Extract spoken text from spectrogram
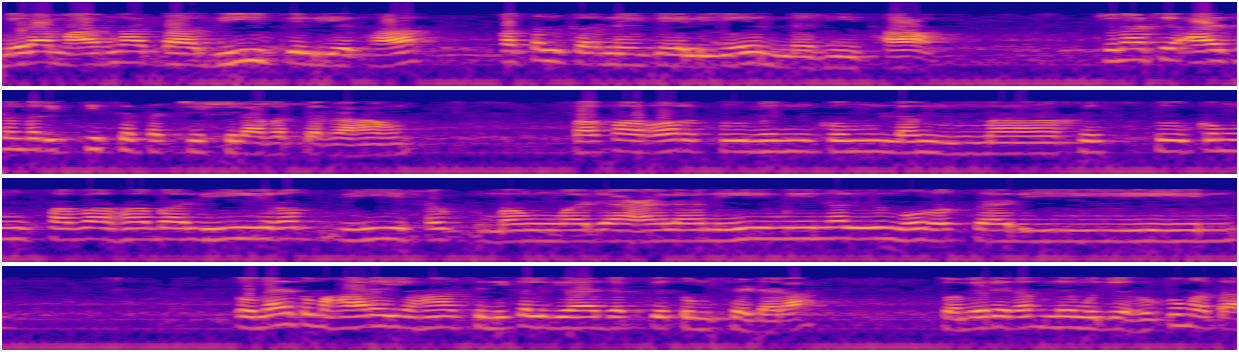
میرا مارنا تعزیب کے لیے تھا، قتل کرنے کے لیے نہیں تھا۔ چنانچہ آیت نمبر اکیس سے پچیس تلاوت کر رہا ہوں۔ ففررت منكم لما خفتكم فوهب لي ربي حكما وجعلني من المرسلين۔ تو میں تمہارے یہاں سے نکل گیا جبکہ تم سے ڈرا۔ تو میرے رب نے مجھے حکم عطا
